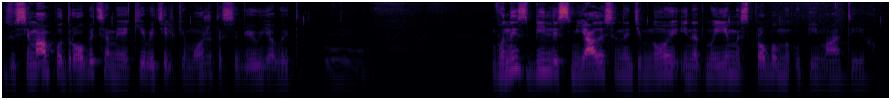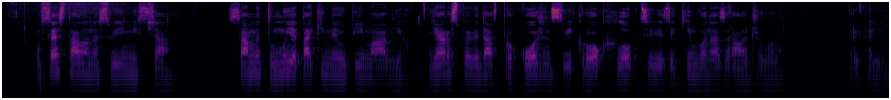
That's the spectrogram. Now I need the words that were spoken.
з усіма подробицями, які ви тільки можете собі уявити. Вони з Біллі сміялися наді мною і над моїми спробами упіймати їх. Усе стало на свої місця. Саме тому я так і не упіймав їх. Я розповідав про кожен свій крок хлопцеві, з яким вона зраджувала. Приколі.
